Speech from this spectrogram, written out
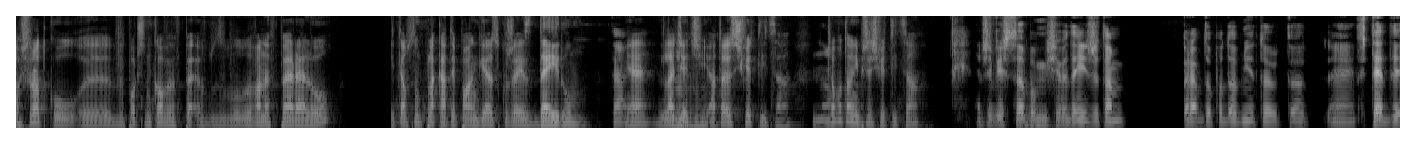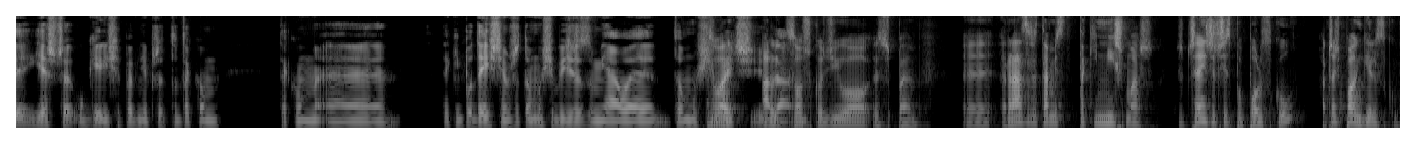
ośrodku y, wypoczynkowym w zbudowanym w PRL-u i tam są plakaty po angielsku, że jest day room, Tak. nie? Dla Mhm. dzieci, a to jest świetlica. No. Czemu tam nie prześwietlica? Znaczy wiesz co, bo mi się wydaje, że tam prawdopodobnie to, to e, wtedy jeszcze ugięli się pewnie przed tą taką, taką e, takim podejściem, że to musi być zrozumiałe, to musi Słuchaj, być... ale dla- co szkodziło, jeszcze powiem, y, raz, że tam jest taki miszmasz, że część rzeczy jest po polsku, a część po angielsku.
